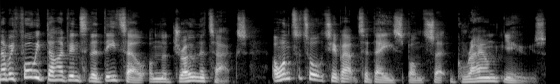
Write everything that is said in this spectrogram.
Now, before we dive into the detail on the drone attacks, I want to talk to you about today's sponsor, Ground News.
